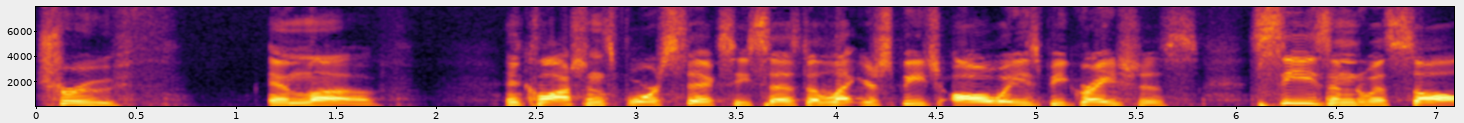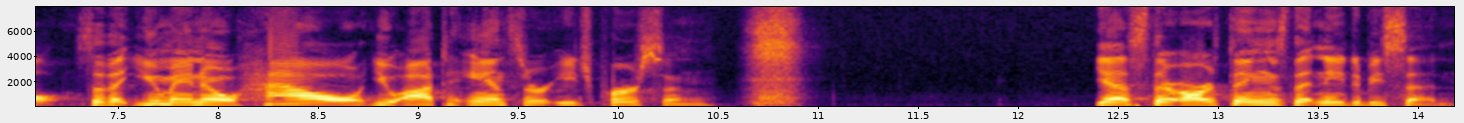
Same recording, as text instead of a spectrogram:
truth in love. In Colossians 4 6, he says to let your speech always be gracious, seasoned with salt, so that you may know how you ought to answer each person. Yes, there are things that need to be said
